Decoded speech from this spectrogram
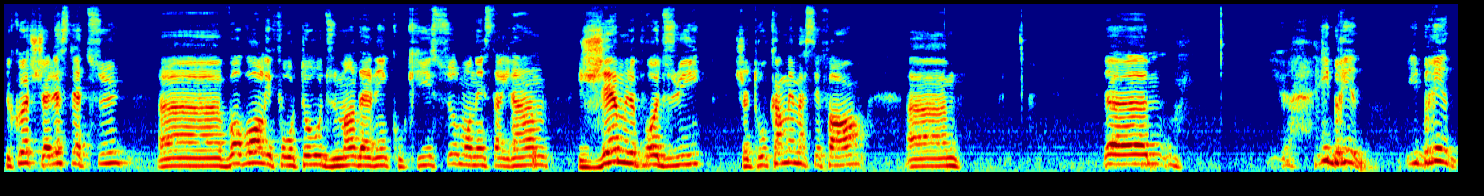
Écoute, je te laisse là-dessus. Euh, va voir les photos du mandarin cookie sur mon Instagram. J'aime le produit. Je le trouve quand même assez fort. Euh, euh, hybride. Hybride.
